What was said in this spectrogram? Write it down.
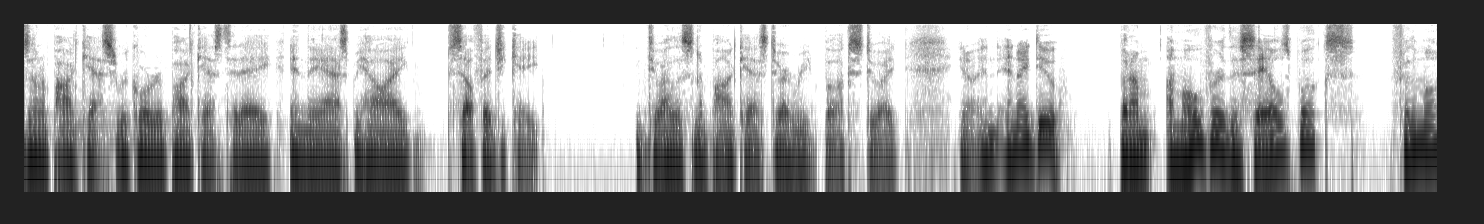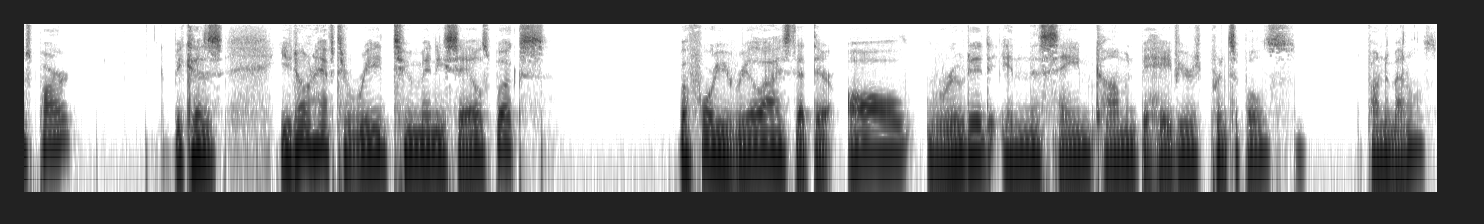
Was on a podcast, recorded a podcast today, and they asked me how I self educate. Do I listen to podcasts? Do I read books? Do I, you know, and, and I do. But I'm I'm over the sales books for the most part because you don't have to read too many sales books before you realize that they're all rooted in the same common behaviors, principles, fundamentals.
